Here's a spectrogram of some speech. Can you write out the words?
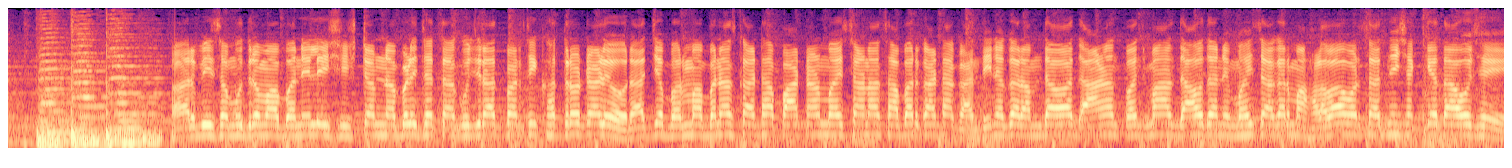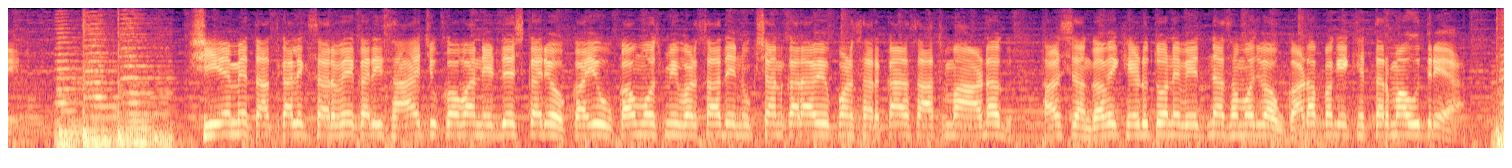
અરબી સમુદ્રમાં બનેલી સિસ્ટમ નબળી થતાં ગુજરાત પરથી ખતરો ટળ્યો. રાજ્યભરમાં બનાસકાંઠા, પાટણ, મહેસાણા, સાબરકાંઠા, ગાંધીનગર, અમદાવાદ, આણંદ, પંચમહાલ, દાહોદ અને મહીસાગરમાં હળવા વરસાદની શક્યતાઓ છે. સીએમએ તાત્કાલિક સર્વે કરી સહાય ચૂકવવા નિર્દેશ કર્યો. કહ્યું, કમોસમી વરસાદે નુકસાન કરાવ્યું, પણ સરકાર સાથમાં અડગ હર્ષ સંઘવી ખેડૂતોને વેદના સમજવા ઉઘાડા પગે ખેતરમાં ઉતર્યા.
